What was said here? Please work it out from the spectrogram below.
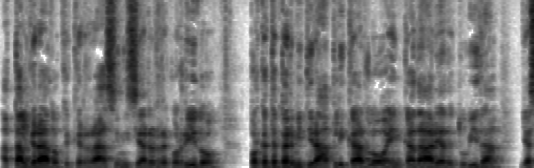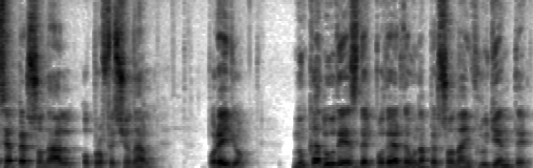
a tal grado que querrás iniciar el recorrido porque te permitirá aplicarlo en cada área de tu vida, ya sea personal o profesional. Por ello, nunca dudes del poder de una persona influyente.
